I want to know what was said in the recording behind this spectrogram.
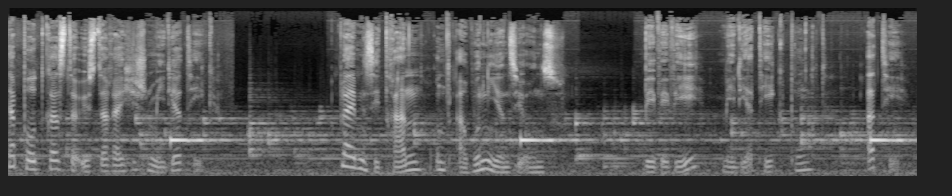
der Podcast der österreichischen Mediathek. Bleiben Sie dran und abonnieren Sie uns. www.mediathek.at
